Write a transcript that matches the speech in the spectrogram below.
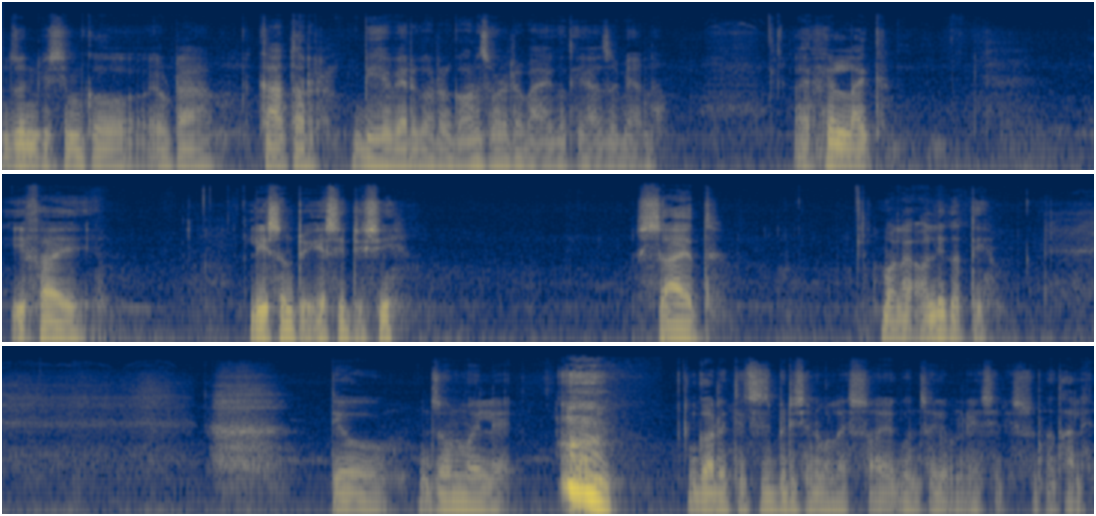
जुन किसिमको एउटा कातर बिहेभियर गरेर घर छोडेर भएको थिएँ आज बिहान। I feel like if I listen to ACDC सायद मलाई अलिकति त्यो जुन मैले गरेँ त्यो चिज बिर्सिनु मलाई सहयोग हुन्छ कि भनेर यसरी सुन्न थालेँ।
